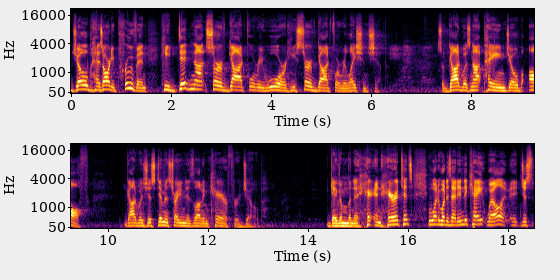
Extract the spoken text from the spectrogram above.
Job has already proven he did not serve God for reward, he served God for relationship. So God was not paying Job off. God was just demonstrating his love and care for Job. Gave him an inheritance. What, what does that indicate? Well, it, it just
